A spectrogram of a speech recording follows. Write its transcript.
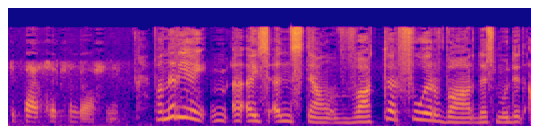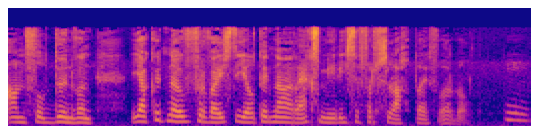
toepaslik vandag nie. Wanneer jy 'n eis instel, watter voorwaardes moet dit aan voldoen want het nou verwys die hele tyd na regsmediese verslag byvoorbeeld. Hmm.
